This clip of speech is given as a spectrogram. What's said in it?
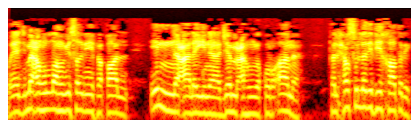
ويجمعه الله في صدره فقال إن علينا جمعه وقرآنه فالحرص الذي في خاطرك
